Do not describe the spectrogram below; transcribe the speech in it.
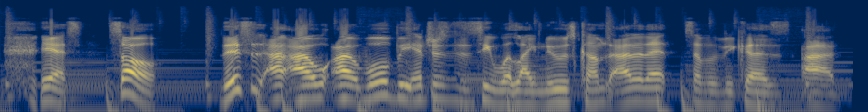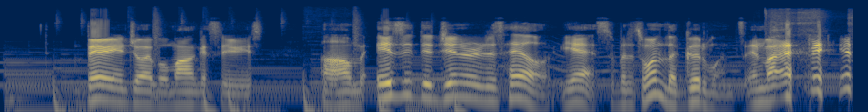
yes. So this is I, I I will be interested to see what like news comes out of that simply because uh very enjoyable manga series. Um, is it degenerate as hell? Yes, but it's one of the good ones in my opinion.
